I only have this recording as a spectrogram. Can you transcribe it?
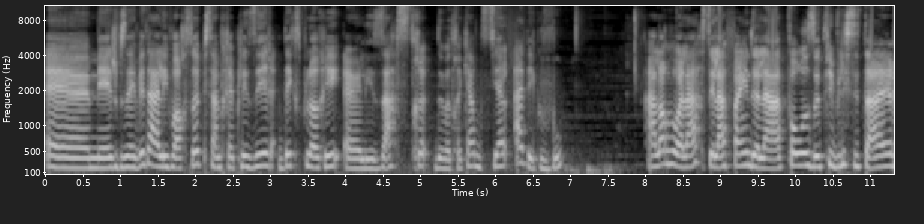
mais je vous invite à aller voir ça, puis ça me ferait plaisir d'explorer les astres de votre carte du ciel avec vous. Alors voilà, c'est la fin de la pause publicitaire.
